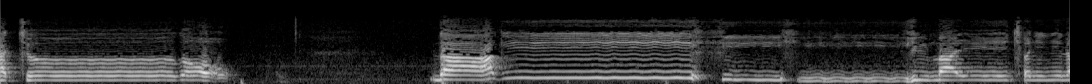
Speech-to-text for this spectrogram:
하처고 낙이 일말천이니라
